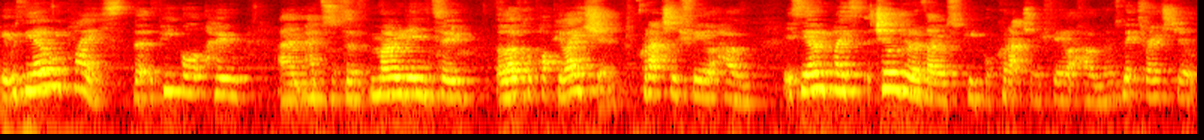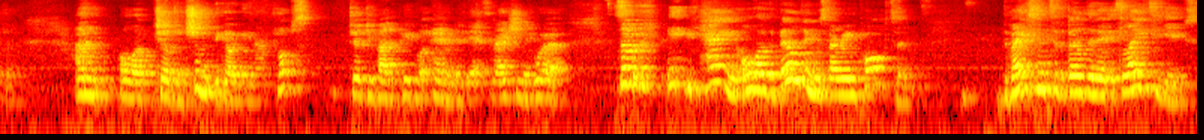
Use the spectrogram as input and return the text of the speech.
It was the only place that the people who um, had sort of married into the local population could actually feel at home. It's the only place that the children of those people could actually feel at home, those mixed race children. And although children shouldn't be going in nightclubs, judging by the people that came and did the excavation, they were. So it became, although the building was very important, the basement of the building in its later use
